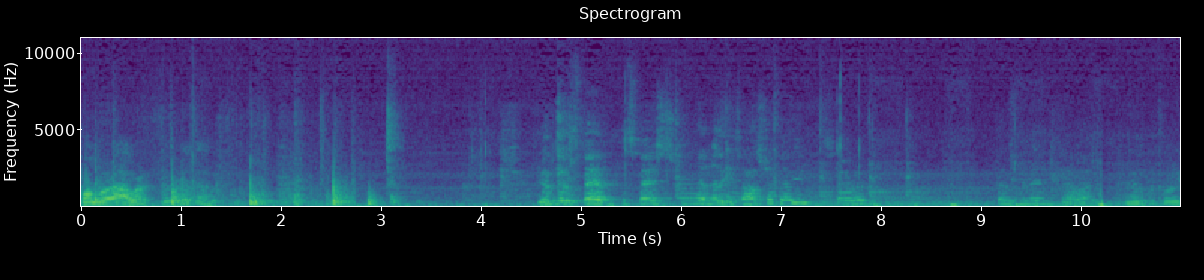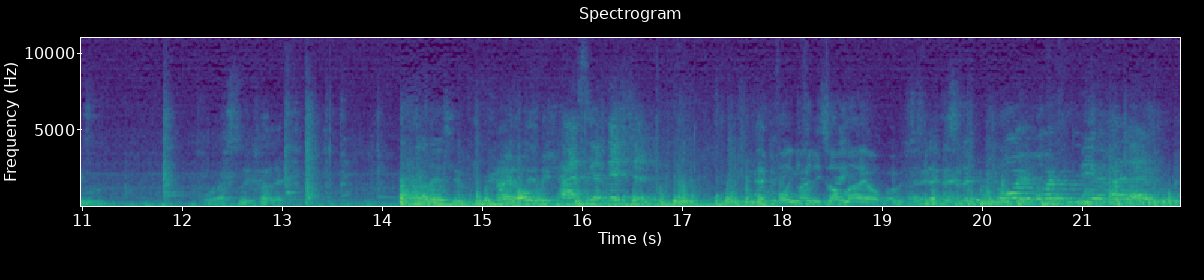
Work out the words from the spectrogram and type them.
One more hour. You haven't got a spare, a spare, you haven't got another guitar strap, have you? Spare one? Don't you know? No, right. So that's the colour. I hope we pass the audition. Val niet van die trap naar joh. Mooi, mooi voor die hello.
